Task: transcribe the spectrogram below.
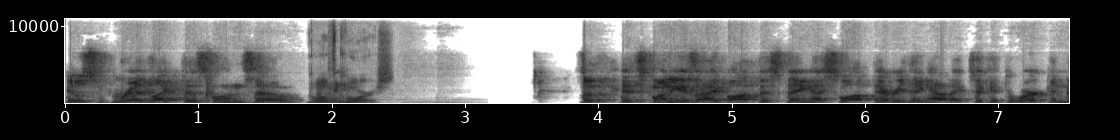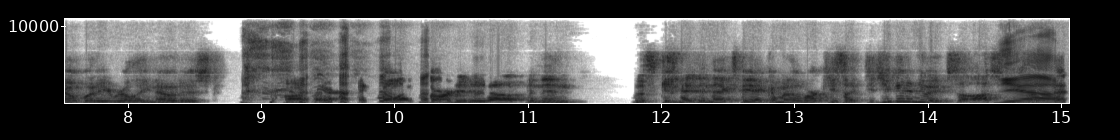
it was red like this one. So Well, I of course. So it's funny as I bought this thing, I swapped everything out. I took it to work, and nobody really noticed on there until I started it up. And then this guy, the next day, I come into work. He's like, "Did you get a new exhaust?" Yeah, like,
